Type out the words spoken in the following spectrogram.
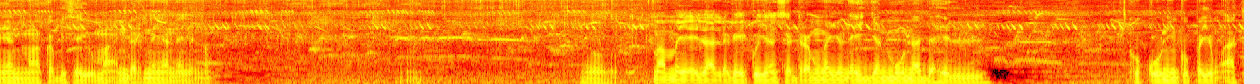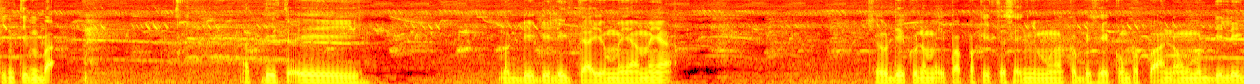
Ayan mga kabisay umaandar na yan. Ayan oh. So, mamaya ilalagay ko yan sa drum. Ngayon ay dyan muna dahil kukunin ko pa yung aking timba. At dito ay magdidilig tayo maya maya so di ko na maipapakita sa inyo mga kabisay kung paano ang magdilig.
